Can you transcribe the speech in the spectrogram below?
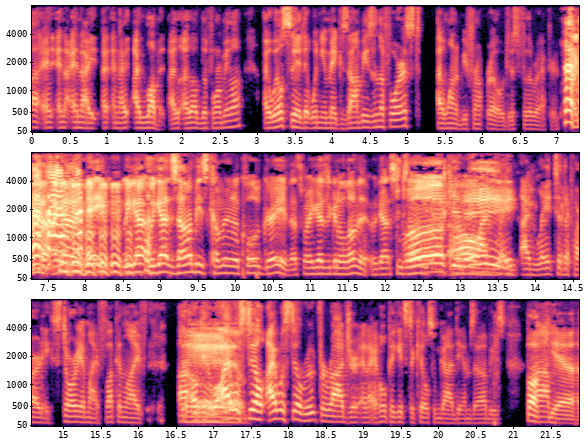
uh, and and and I and I, I love it. I, I love the formula. I will say that when you make zombies in the forest, I want to be front row, just for the record. I got, I got, hey, we got, we got zombies coming in a cold grave. That's why you guys are gonna love it. We got some zombies. oh, I'm late. I'm late to the party. Story of my fucking life. Uh, okay, well, I will still, I will still root for Roger, and I hope he gets to kill some goddamn zombies. Fuck Um, yeah.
